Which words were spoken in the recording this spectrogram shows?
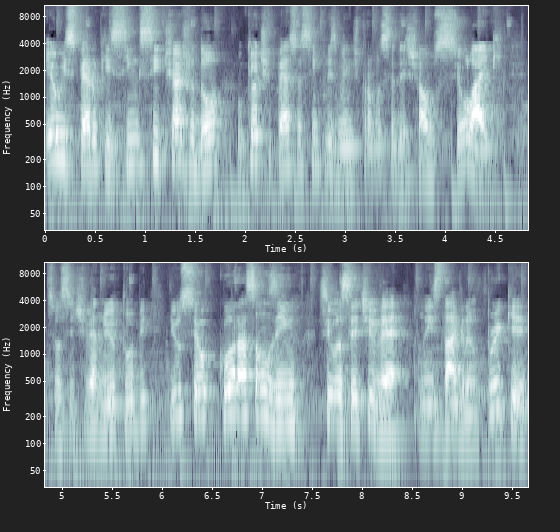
Eu espero que sim. Se te ajudou, o que eu te peço é simplesmente para você deixar o seu like se você estiver no YouTube e o seu coraçãozinho se você estiver no Instagram. Por quê?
